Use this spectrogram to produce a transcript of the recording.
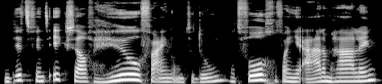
Dit vind ik zelf heel fijn om te doen, het volgen van je ademhaling.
